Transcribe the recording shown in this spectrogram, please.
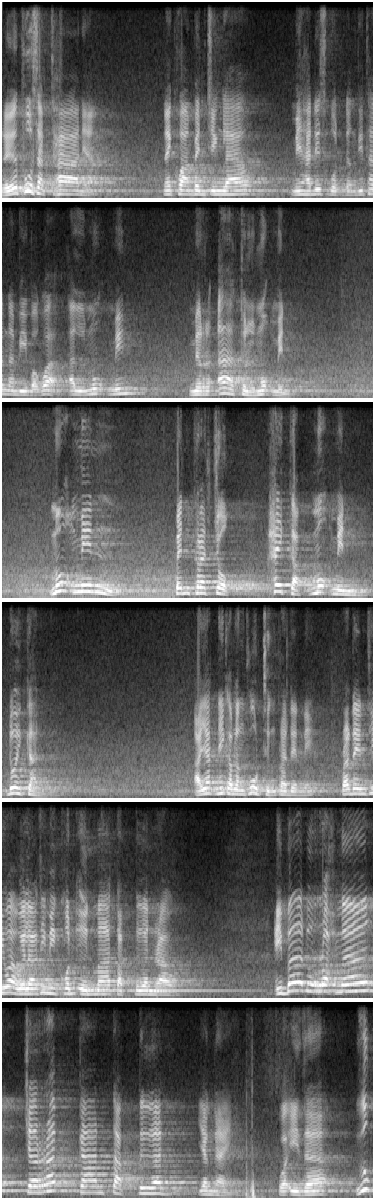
หรือผู้ศรัทธาเนี่ยในความเป็นจริงแล้ว มีฮะดิษบทหนึ่งที่ท่านนาบีบอกว่า อัลมุมินมิรอาตุลมุมิน มุมินเป็นกระจกให้กับมุมินด้วยกัน อายัดนี้กำลังพูดถึงประเด็นนี้ ประเด็นที่ว่าเวลาที่มีคนอื่นมาตักเตือนเรา อิบาดุลรห์มานจะรับการตักเตือนยังไงว่าอิดะ ลุก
